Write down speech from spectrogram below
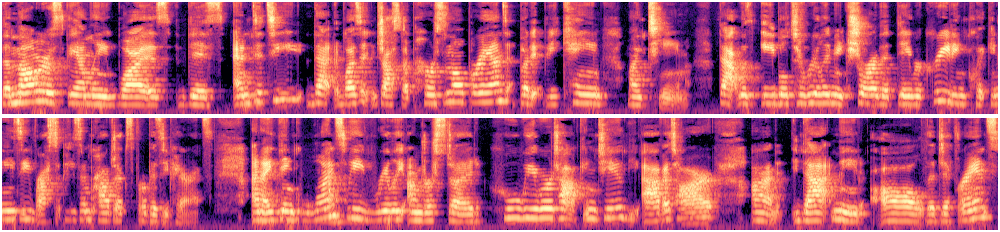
the Melrose family was this entity that wasn't just a personal brand, but it became my team that was able to really make sure that they were creating quick and easy recipes and projects for busy parents. And I think once we really understood who we were talking to, the avatar, um, that made all the difference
